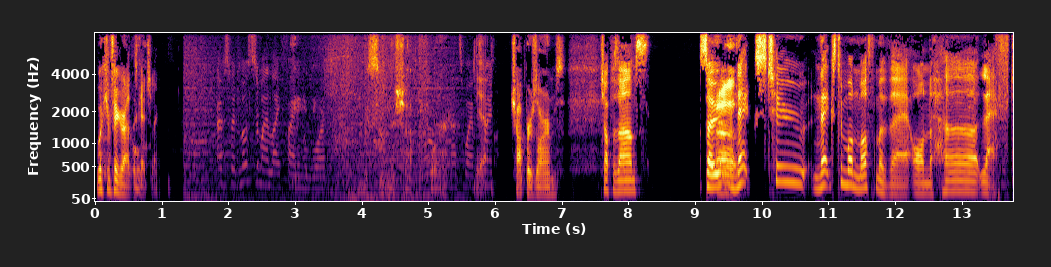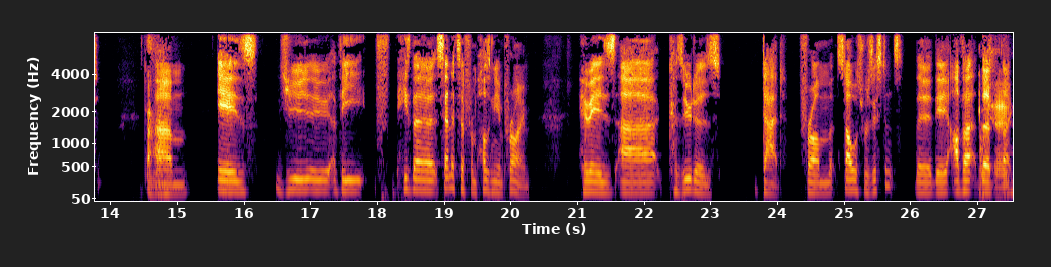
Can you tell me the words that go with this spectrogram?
we can figure out the scheduling. I've spent most of my life fighting a war. We've seen this shot before. Yeah. Chopper's arms. Chopper's arms. So uh, next to next to Mon Mothma there on her left, uh-huh. um, is you the he's the senator from Hosnian Prime, who is uh Kazuda's dad from Star Wars Resistance, the the other the okay. like,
